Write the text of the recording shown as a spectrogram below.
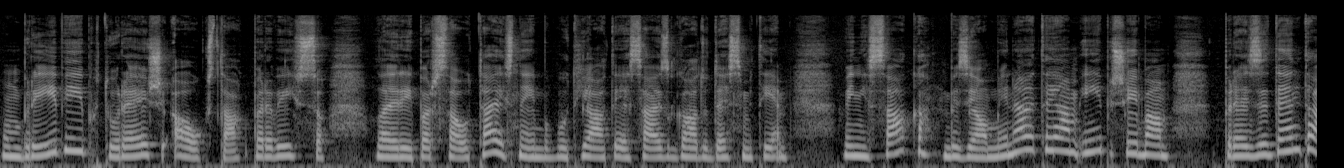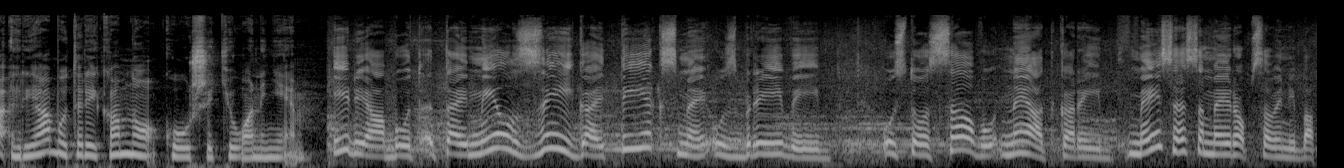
un brīvību turējuši augstāk par visu, lai arī par savu taisnību būtu jātiesājas gadu desmitiem. Viņa saka, bez jau minētajām īpašībām prezidentā ir jābūt arī kam no kuršu ķoniņiem. Ir jābūt tai milzīgai tieksmei uz brīvību uz to savu neatkarību. Mēs esam Eiropas Savienībā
